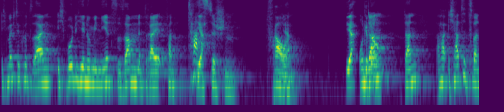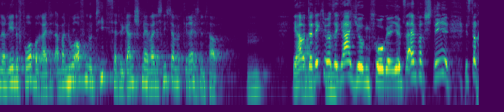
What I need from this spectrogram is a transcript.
ich möchte kurz sagen, ich wurde hier nominiert zusammen mit drei fantastischen Frauen. Ja. Ja, Und genau. dann, dann, ich hatte zwar eine Rede vorbereitet, aber nur auf dem Notizzettel, ganz schnell, weil ich nicht damit gerechnet habe. Ja, und da denke ich immer so, ja, Jürgen Vogel, jetzt einfach still. Ist doch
